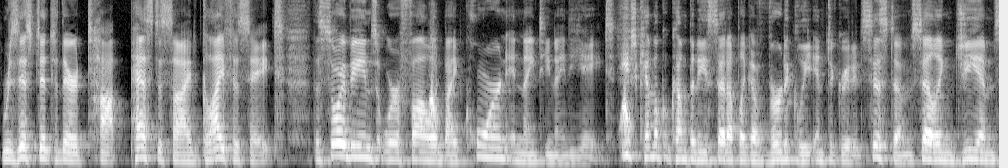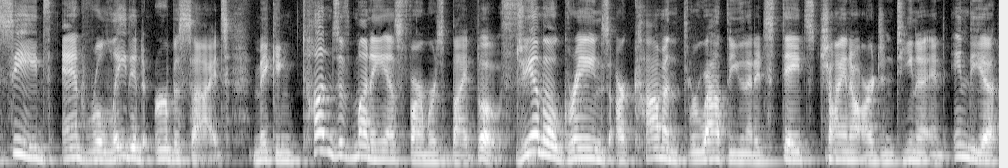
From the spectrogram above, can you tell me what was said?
resistant to their top pesticide, glyphosate. The soybeans were followed by corn in 1998. Each chemical company set up like a vertically integrated system, selling GM seeds and related herbicides. Making tons of money as farmers buy both. GMO grains are common throughout the United States, China, Argentina, and India,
